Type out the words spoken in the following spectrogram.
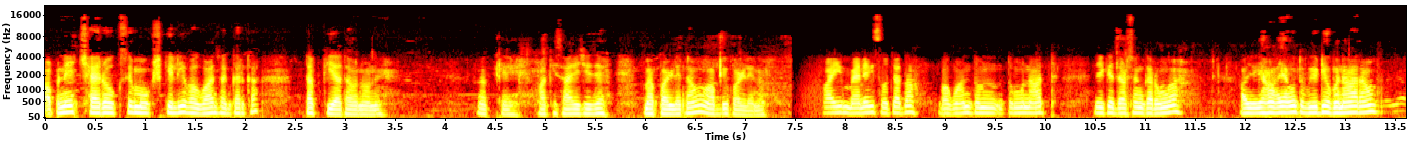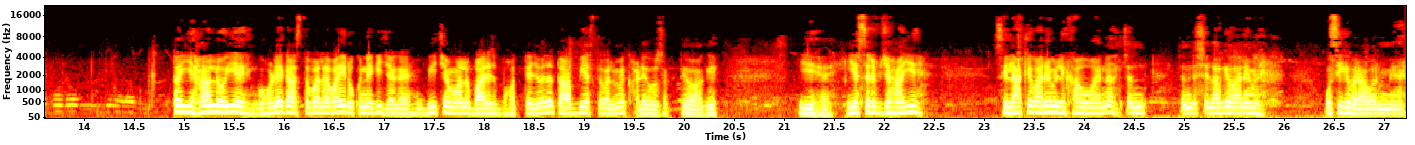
अपने क्षय रोग से मोक्ष के लिए भगवान शंकर का तप किया था उन्होंने। ओके, बाकी सारी चीज़ें मैं पढ़ लेता हूँ, आप भी पढ़ लेना। भाई, मैंने भी सोचा था, भगवान तुम, तुंगनाथ जी के दर्शन करूँगा। और यहाँ आया हूँ तो वीडियो बना रहा हूँ। तो यहाँ लो ये घोड़े का अस्तबल है भाई, रुकने की जगह है। बीच में मान लो बारिश बहुत तेज़ हो जाए तो आप भी अस्तबल में खड़े हो सकते हो आगे। ये है, ये सिर्फ़ जहाँ ये शिला के बारे में लिखा हुआ है ना, चंद, चंद्रशिला के बारे में। उसी के बराबर में है।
